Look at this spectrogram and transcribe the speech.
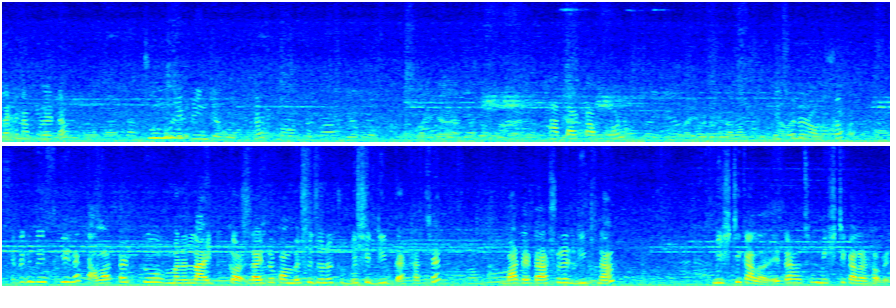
দেখেন আপনারা এটা। চুনমুড়ি প্রিন্টের মধ্যে হ্যাঁ? হাতার কাপড়, পেছনের অংশ। এটা কিন্তু স্ক্রিনে কালারটা একটু মানে লাইট লাইটের কম বেশির জন্য একটু বেশি ডিপ দেখাচ্ছে। বাট এটা আসলে ডিপ না। মিষ্টি কালার এটা হচ্ছে মিষ্টি কালার হবে।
